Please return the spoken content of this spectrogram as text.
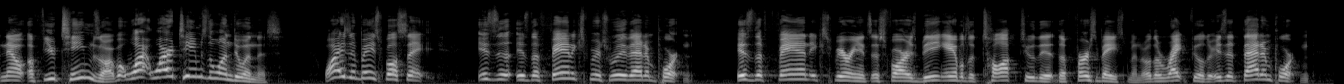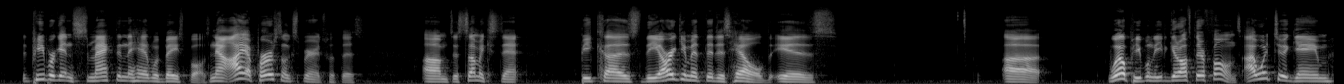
Now, a few teams are, but why, why are teams the one doing this? Why isn't baseball saying, is the, is the fan experience really that important? Is the fan experience, as far as being able to talk to the, the first baseman or the right fielder, is it that important that people are getting smacked in the head with baseballs? Now, I have personal experience with this um, to some extent because the argument that is held is, uh, well, people need to get off their phones. I went to a game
